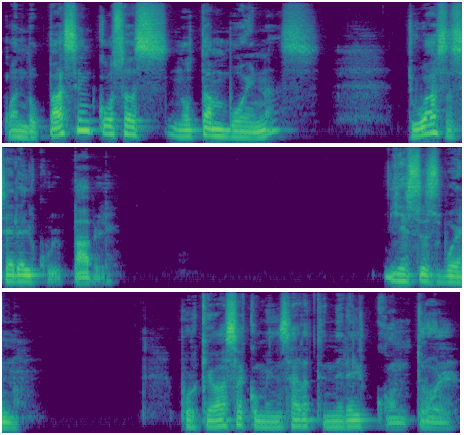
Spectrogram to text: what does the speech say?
cuando pasen cosas no tan buenas, tú vas a ser el culpable. Y eso es bueno, porque vas a comenzar a tener el control.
